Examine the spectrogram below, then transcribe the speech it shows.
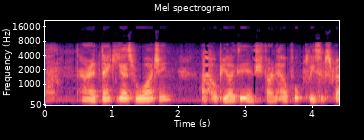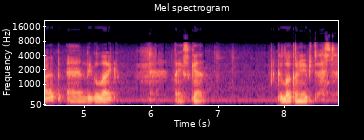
Alright, thank you guys for watching. I hope you liked it, and if you found it helpful, please subscribe and leave a like. Thanks again. Good luck on your test.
